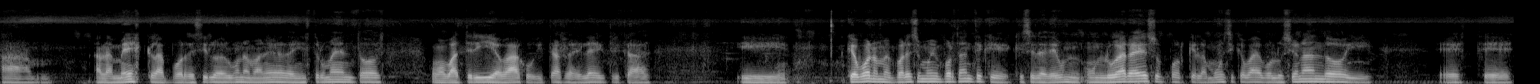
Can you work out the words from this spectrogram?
a- a- la mezcla, por decirlo de alguna manera, de instrumentos como batería, bajo, guitarras eléctricas. Y que bueno, me parece muy importante que, que se le dé un, un lugar a eso porque la música va evolucionando y este,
